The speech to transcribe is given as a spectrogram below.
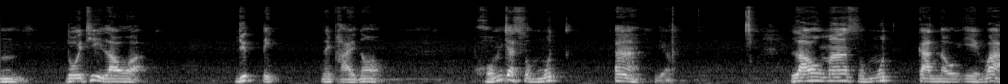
อืม โดยที่เราอะยึดติด ในภายนอก ผมจะสมมุติ อ่า เดี๋ยว เรามาสมมุติกันเอาเองว่า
